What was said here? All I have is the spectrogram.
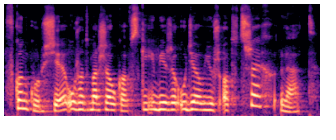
W konkursie Urząd Marszałkowski bierze udział już od trzech lat.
